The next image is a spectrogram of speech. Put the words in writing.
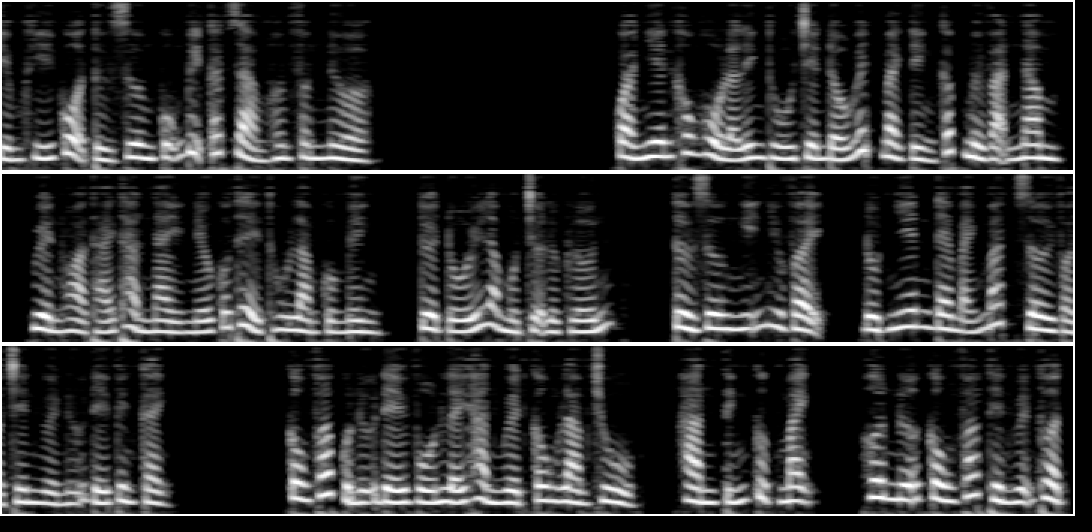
kiếm khí của Từ Dương cũng bị cắt giảm hơn phân nửa. Quả nhiên không hổ là linh thú chiến đấu huyết mạch đỉnh cấp 10 vạn năm, huyền hỏa thái thản này nếu có thể thu làm của mình, tuyệt đối là một trợ lực lớn. Từ Dương nghĩ như vậy, đột nhiên đem ánh mắt rơi vào trên người nữ đế bên cạnh. Công pháp của nữ đế vốn lấy Hàn Nguyệt công làm chủ, hàn tính cực mạnh, hơn nữa công pháp thiên huyễn thuật,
